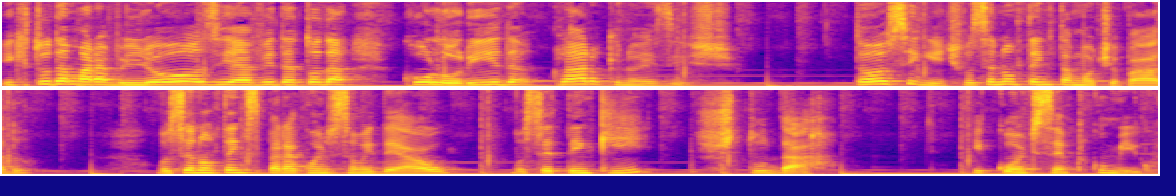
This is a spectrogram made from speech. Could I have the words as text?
E que tudo é maravilhoso e a vida é toda colorida. Claro que não existe. Então é o seguinte: você não tem que estar tá motivado, você não tem que esperar a condição ideal, você tem que estudar. E conte sempre comigo.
